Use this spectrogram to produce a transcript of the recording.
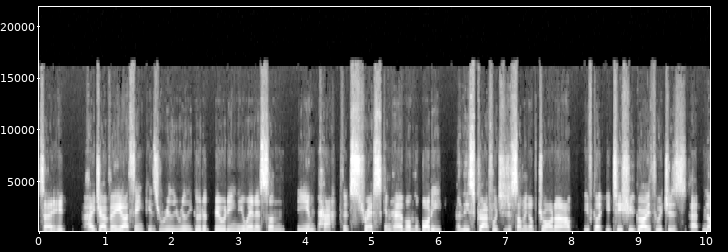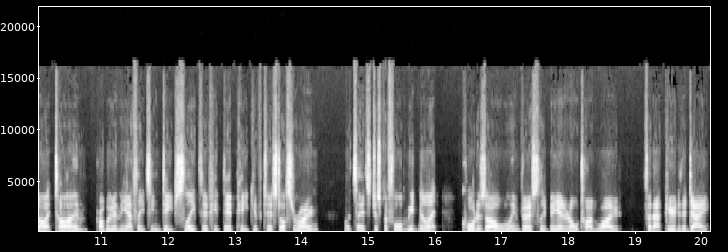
So it HRV, I think, is really, really good at building the awareness on the impact that stress can have on the body. And this graph, which is just something I've drawn up, you've got your tissue growth, which is at night time, probably when the athlete's in deep sleep, they've hit their peak of testosterone. Let's say it's just before midnight. Cortisol will inversely be at an all time low for that period of the day.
